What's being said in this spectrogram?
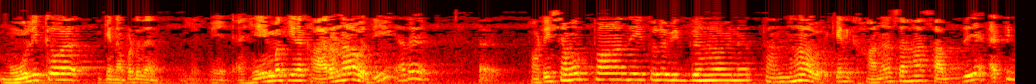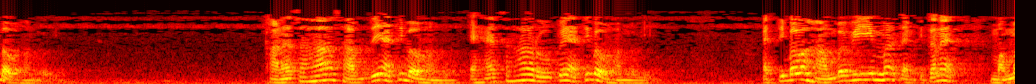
මූලිකව කියන්නේ අපිට දැන් මේ ඇහිම කියන කාරණාවදී අර පටිච්චසමුප්පාදයේ තුල විග්‍රහ වෙන තණ්හාව කියන්නේ කන සහ ශබ්දය ඇති බව හම්බ කන සහ ශබ්දය ඇති බව හම්බ ඇහැ සහ රූපය ඇති බව හම්බ ඇති බව හම්බ වීම දැන් එතන මම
